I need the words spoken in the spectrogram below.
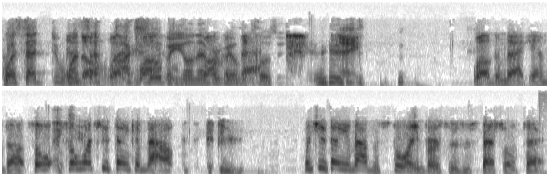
Once that once that wel- box is open, you'll never be able welcome to close it. Hey, Welcome back, M Dog. So, Thank so you. what you think about what you think about the story versus the special effects?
